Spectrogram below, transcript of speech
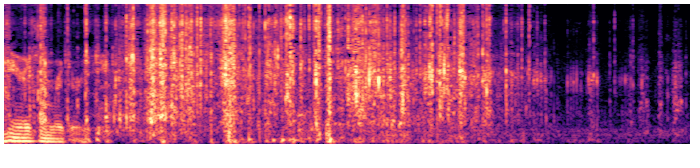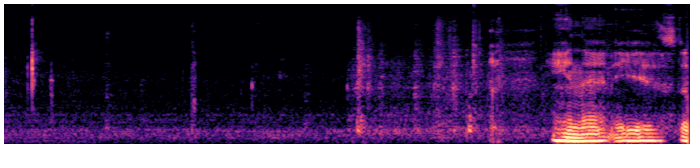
And here's number three. And that is the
